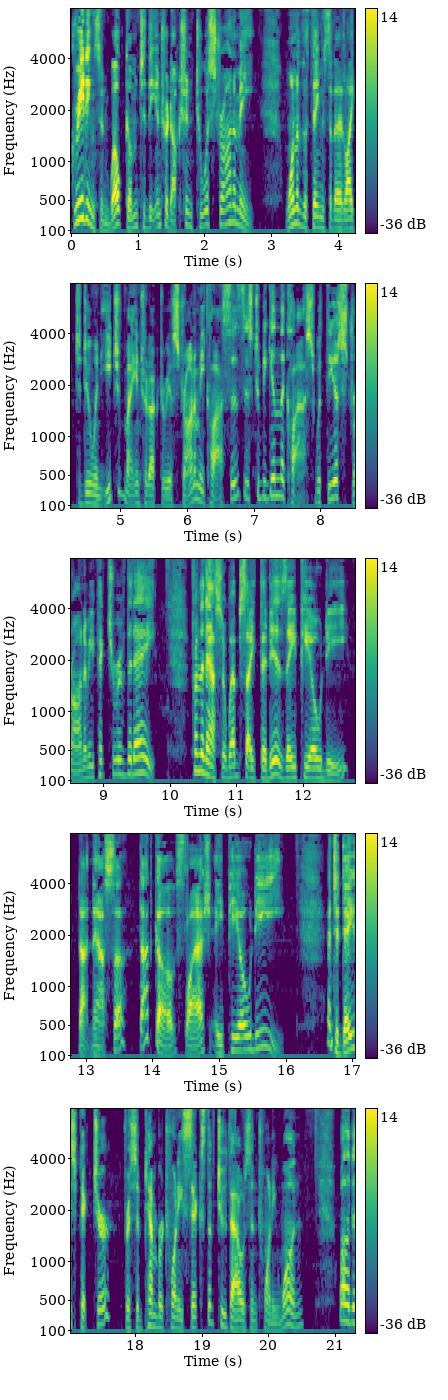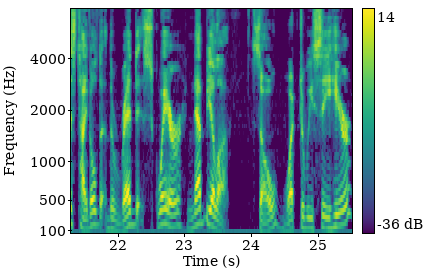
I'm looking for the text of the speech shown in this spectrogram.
Greetings and welcome to the introduction to astronomy. One of the things that I like to do in each of my introductory astronomy classes is to begin the class with the astronomy picture of the day from the NASA website that is apod.nasa.gov apod. And today's picture for September 26th of 2021. Well, it is titled the Red Square Nebula. So what do we see here?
